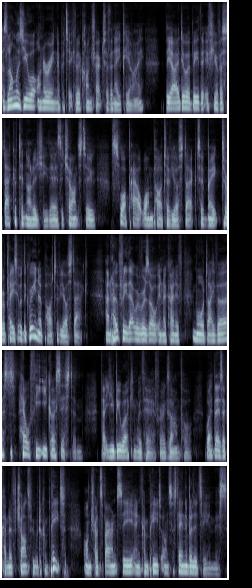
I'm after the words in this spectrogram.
as long as you are honoring a particular contract of an API, the idea would be that if you have a stack of technology, there's a chance to swap out one part of your stack to make to replace it with the greener part of your stack. And hopefully that would result in a kind of more diverse, healthy ecosystem that you'd be working with here, for example, where there's a kind of chance for people compete on transparency and compete on sustainability in this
